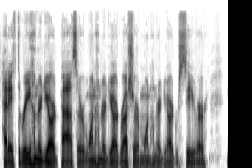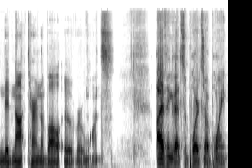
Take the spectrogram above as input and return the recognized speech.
had a 300 yard passer, 100 yard rusher, and 100 yard receiver, and did not turn the ball over once. I think that supports our point.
